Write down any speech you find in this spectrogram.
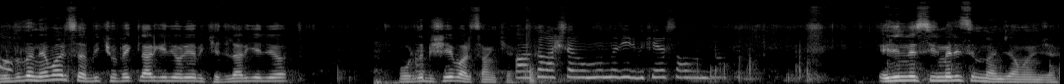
Burada da ne varsa bir köpekler geliyor oraya bir kediler geliyor. Orada bir şey var sanki. Arkadaşlar umurumda değil bir kere sallanacağım. Elinle silmelisin bence ama önce.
